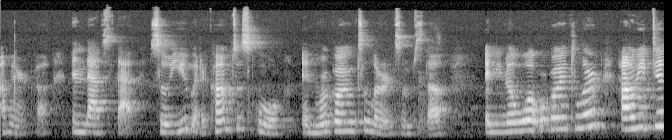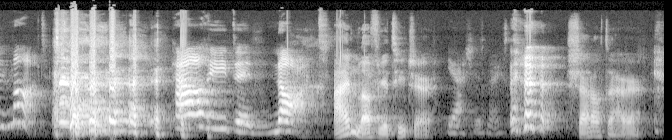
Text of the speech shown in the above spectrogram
America, and that's that. So you better come to school, and we're going to learn some stuff. And you know what we're going to learn? How he did not. How he did not. I love your teacher. Yeah, she's nice. Shout out to her.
